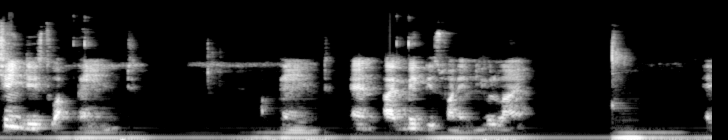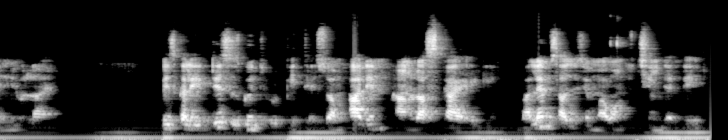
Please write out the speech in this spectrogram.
change this to append, append, and I make this one a new line. A new line. Basically this is going to repeat it. So I'm adding another sky again. But let me assume I want to change the name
